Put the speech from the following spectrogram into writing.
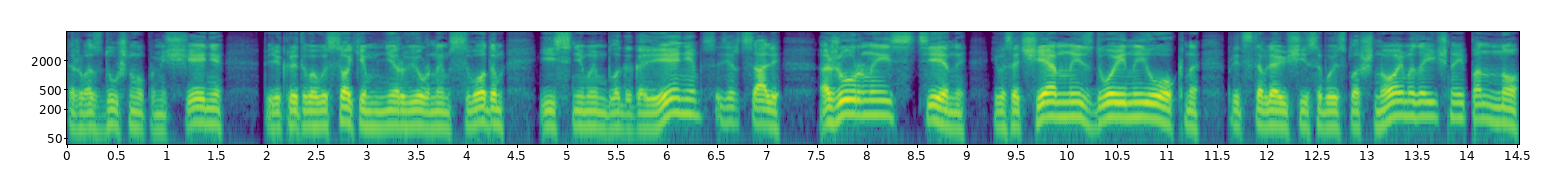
даже воздушного помещения, перекрытого высоким нервюрным сводом и с немым благоговением созерцали ажурные стены — и высоченные сдвоенные окна, представляющие собой сплошное мозаичное панно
